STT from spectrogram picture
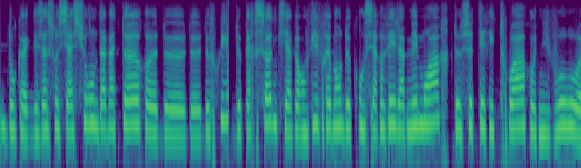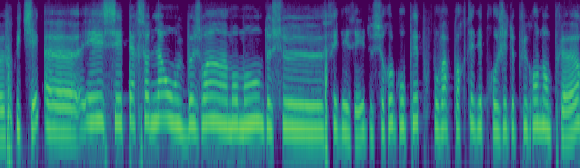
donc, avec des associations d'amateurs euh, de, de, de, fruits, de personnes qui avaient envie vraiment de conserver la mémoire de ce territoire au niveau euh, fruitier. et ces personnes-là ont eu besoin à un moment de se fédérer, de se regrouper pour pouvoir porter des projets de plus grande ampleur,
